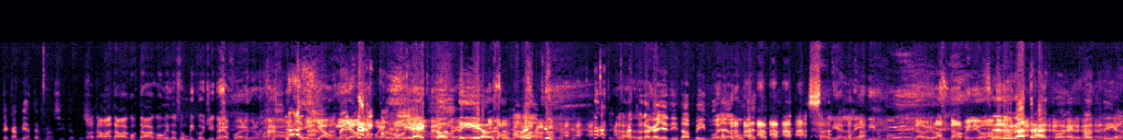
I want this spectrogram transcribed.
¿Te cambiaste, Francis? ¿Te No, pusiste? estaba, estaba, estaba comiéndose un bicochito allá afuera y vino para acá. Guillao, guillao, no, para que no lo vieran. Escondido. Te comiste una galletita bimbo allá afuera. Salía el lady un momento. Le abrió la tapa y le dijo, Se dio un atracón escondido.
